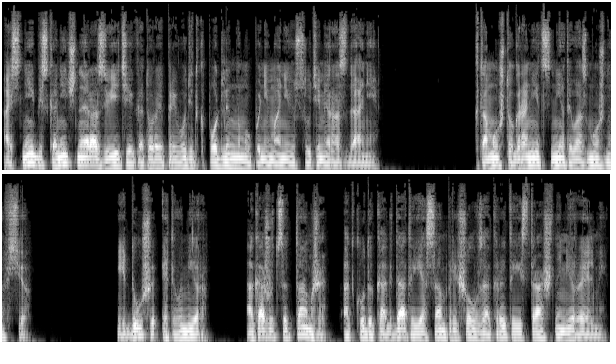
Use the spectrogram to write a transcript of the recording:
а с ней бесконечное развитие, которое приводит к подлинному пониманию сути мироздания. К тому, что границ нет и возможно все. И души этого мира окажутся там же, откуда когда-то я сам пришел в закрытый и страшный мир Эльми.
